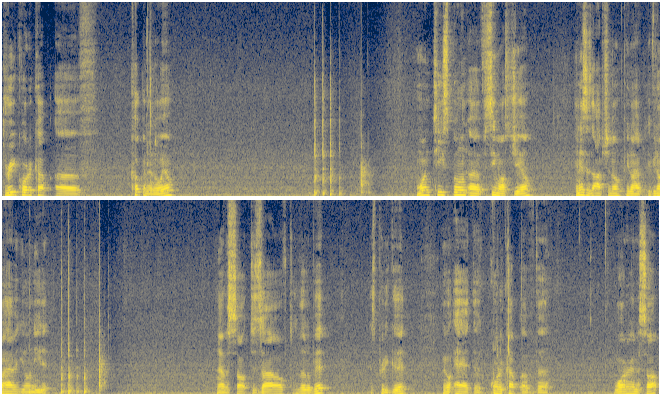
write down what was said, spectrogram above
three quarter cup of coconut oil one teaspoon of sea moss gel. And this is optional. You don't have if you don't have it you don't need it. Now the salt dissolved a little bit. It's pretty good to add the quarter cup of the water and the salt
